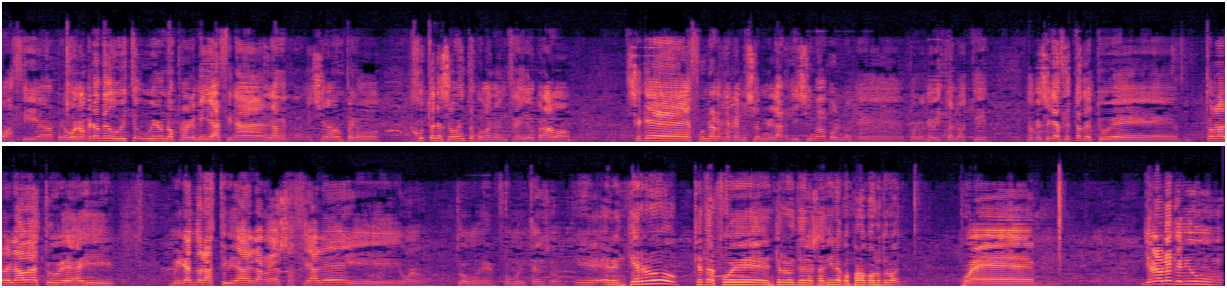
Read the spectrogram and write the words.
vacía, pero bueno, creo que hubiste- hubieron unos problemillas al final en la transmisión, pero justo en ese momento pues, cuando entré yo. Pero vamos, sé que fue una retransmisión larguísima por lo que, por lo que he visto en los tweets. Lo que sí que es cierto que estuve toda la velada, estuve ahí mirando la actividad en las redes sociales y bueno, estuvo muy bien, fue muy intenso. Eh, ¿El entierro, qué tal fue el entierro de la Sardina comparado con otro año? Pues yo la verdad que vi un...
